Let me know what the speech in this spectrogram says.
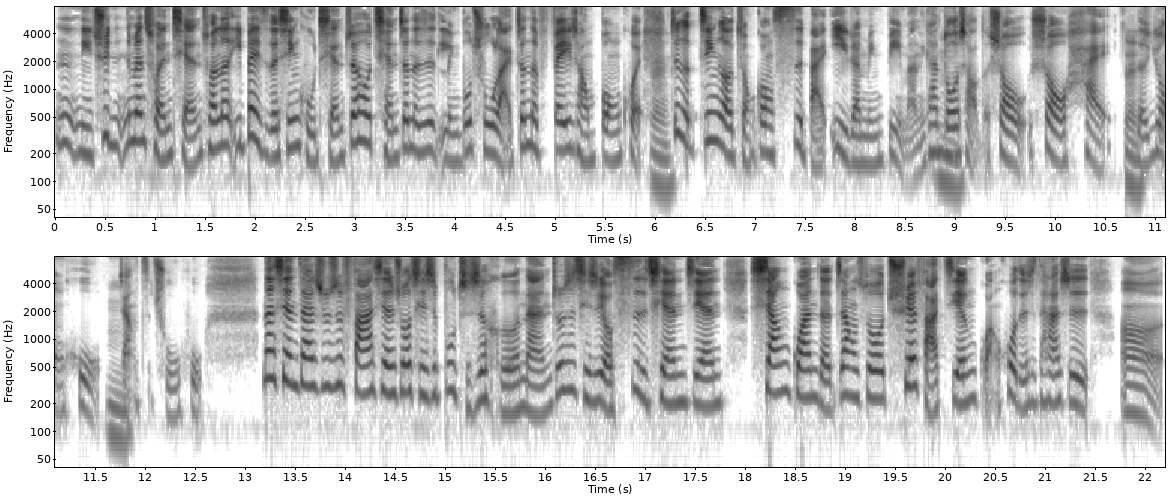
嗯你去那边存钱，存了一辈子的辛苦钱，最后钱真的是领不出来，真的非常崩溃。这个金额总共四百亿人民币嘛，你看多少的受受害的用户这样子出户。那现在就是发现说，其实不只是河南，就是其实有四千间相关的这样说缺乏监管，或者是它是呃。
